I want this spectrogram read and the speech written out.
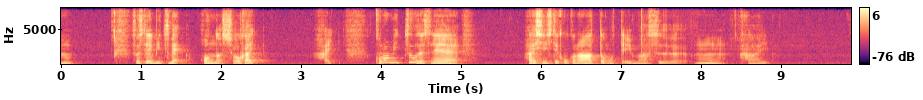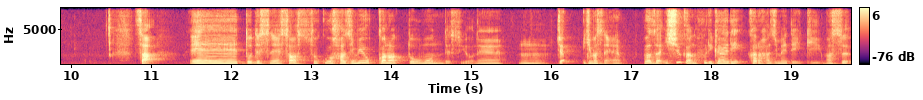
うん。そして3つ目本の紹介。はい、この3つをですね配信していこうかなと思っています。うんはい、さあえー、っとですね早速始めようかなと思うんですよね。うん、じゃあいきますね。まずは1週間の振り返りから始めていきます。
